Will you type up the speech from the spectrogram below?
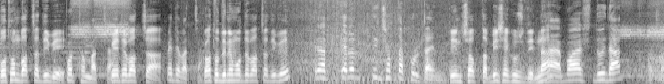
প্রথম বাচ্চা দিবে? প্রথম বাচ্চা। পেটে বাচ্চা? পেটে বাচ্চা। কত দিনের মধ্যে বাচ্চা দিবে? এটা এটা তিন সপ্তাহ ফুল টাইম তিন সপ্তাহ বিশ একুশ দিন না? হ্যাঁ বয়স দুই দাঁত। আচ্ছা।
